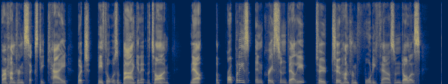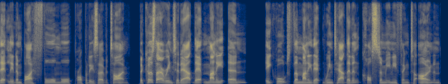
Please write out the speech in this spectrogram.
for 160k, which he thought was a bargain at the time. Now, the properties increased in value to $240,000. That let him buy four more properties over time. Because they were rented out, that money in equaled the money that went out. They didn't cost him anything to own. And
